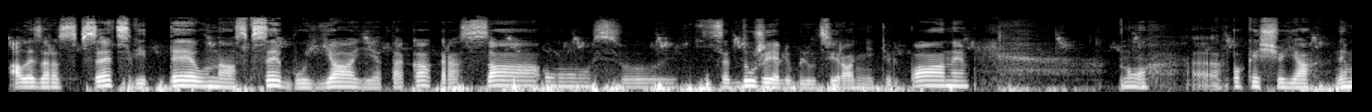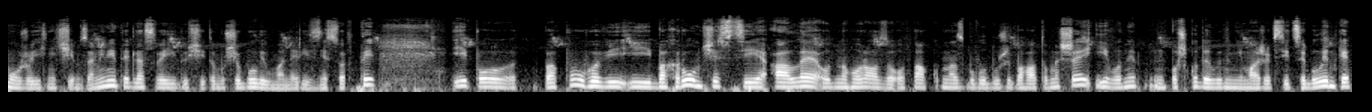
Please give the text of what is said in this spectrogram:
але зараз все цвіте у нас, все буяє, така краса. Ось. Це дуже я люблю ці ранні тюльпани. Ну, е, поки що я не можу їх нічим замінити для своєї душі, тому що були в мене різні сорти, і по папугові, і бахромчасті, але одного разу отак у нас було дуже багато мишей, і вони пошкодили мені майже всі цибулинки.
